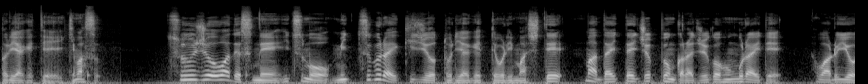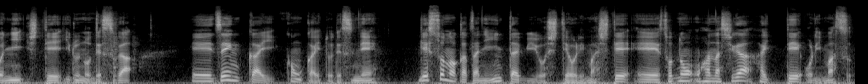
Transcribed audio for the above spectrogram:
取り上げていきます。通常はですね、いつも3つぐらい記事を取り上げておりまして、まあ大体10分から15分ぐらいで終わるようにしているのですが、えー、前回、今回とですね、ゲストの方にインタビューをしておりまして、えー、そのお話が入っております。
